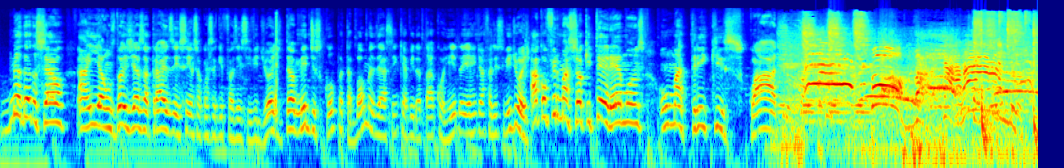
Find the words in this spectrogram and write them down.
meu Deus do céu, aí há uns dois dias atrás e sim, eu só consegui fazer esse vídeo hoje. Então me desculpa, tá bom? Mas é assim que a vida tá corrida e a gente vai fazer esse vídeo hoje. A confirmação que teremos um Matrix 4. กาบ้าน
